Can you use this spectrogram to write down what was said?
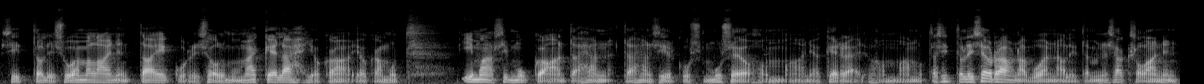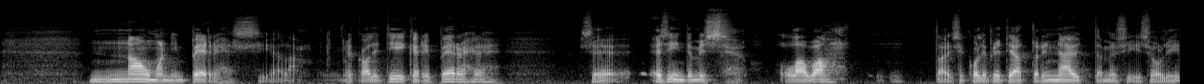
sitten oli suomalainen taikuri Solmu Mäkelä, joka, joka mut imasi mukaan tähän, tähän sirkusmuseohommaan ja keräilyhommaan. Mutta sitten oli seuraavana vuonna oli tämmöinen saksalainen Naumanin perhe siellä, joka oli tiikeriperhe. Se esiintymislava tai se kolibriteatterin näyttämö siis oli,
